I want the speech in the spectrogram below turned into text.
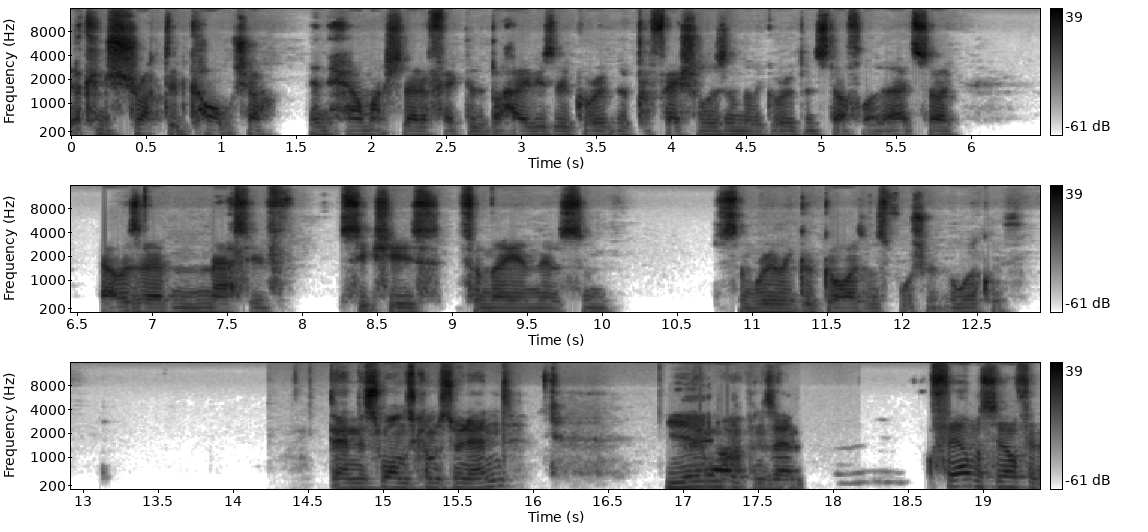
a constructed culture, and how much that affected the behaviours of the group, the professionalism of the group, and stuff like that. So that was a massive six years for me, and there's some some really good guys I was fortunate to work with. Then the Swans comes to an end. Yeah. What happens then? I found myself in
